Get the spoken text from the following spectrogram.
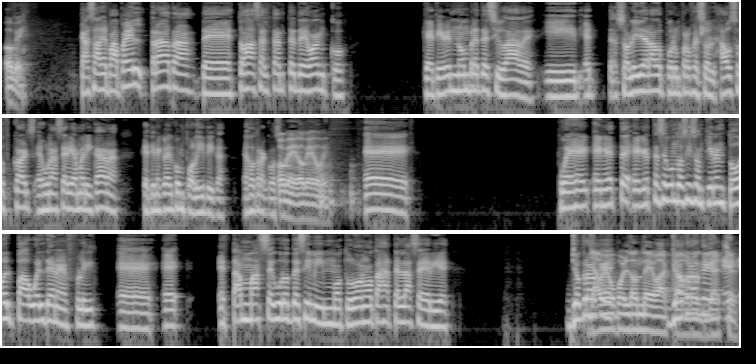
Ok. Casa de Papel trata de estos asaltantes de banco que tienen nombres de ciudades y son liderados por un profesor. House of Cards es una serie americana que tiene que ver con política. Es otra cosa. Ok, ok, ok. Eh, pues en este, en este segundo season tienen todo el power de Netflix. Eh, eh, están más seguros de sí mismos. Tú lo notas hasta en la serie. Yo creo ya que. Veo por dónde va. Yo creo que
